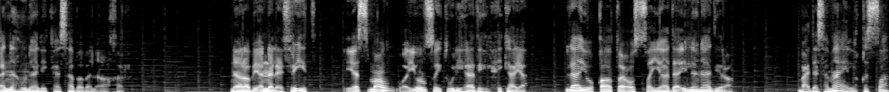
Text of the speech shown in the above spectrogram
أن هنالك سببا آخر؟ نرى بأن العفريت يسمع وينصت لهذه الحكاية لا يقاطع الصياد إلا نادرا بعد سماع القصة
